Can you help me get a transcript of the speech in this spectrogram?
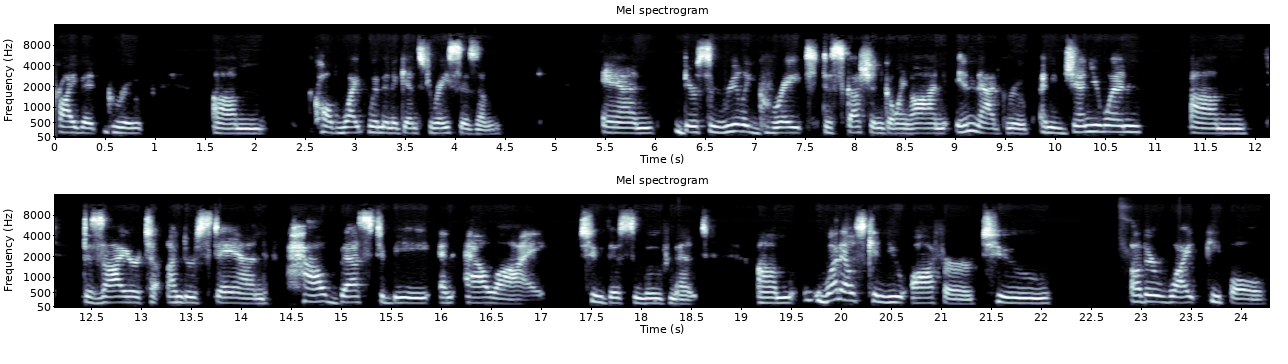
private group um, called white women against racism and there's some really great discussion going on in that group. I mean, genuine um, desire to understand how best to be an ally to this movement. Um, what else can you offer to other white people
